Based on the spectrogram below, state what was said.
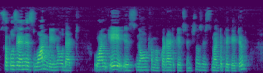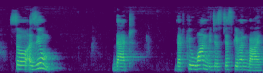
Suppose n is 1, we know that 1a is known from a quadratic extension, so it's multiplicative. So assume that that q1 which is just given by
